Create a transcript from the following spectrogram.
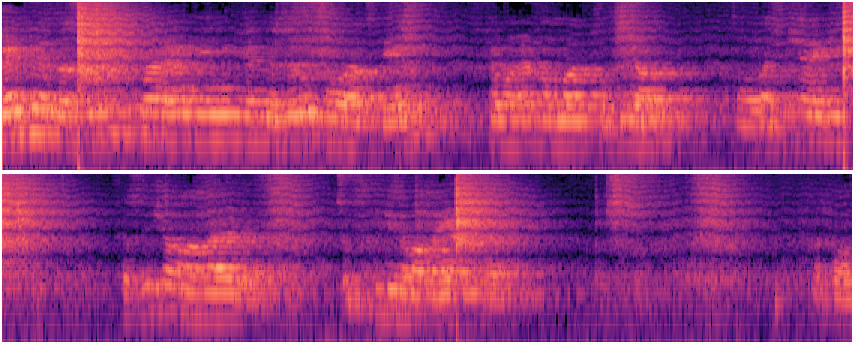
Wenn wir das wirklich mal eingehen, können wir so vorwärts gehen, können wir einfach mal probieren. Aber was ich eigentlich für sicherer halte, zupft diese Variante. Das war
